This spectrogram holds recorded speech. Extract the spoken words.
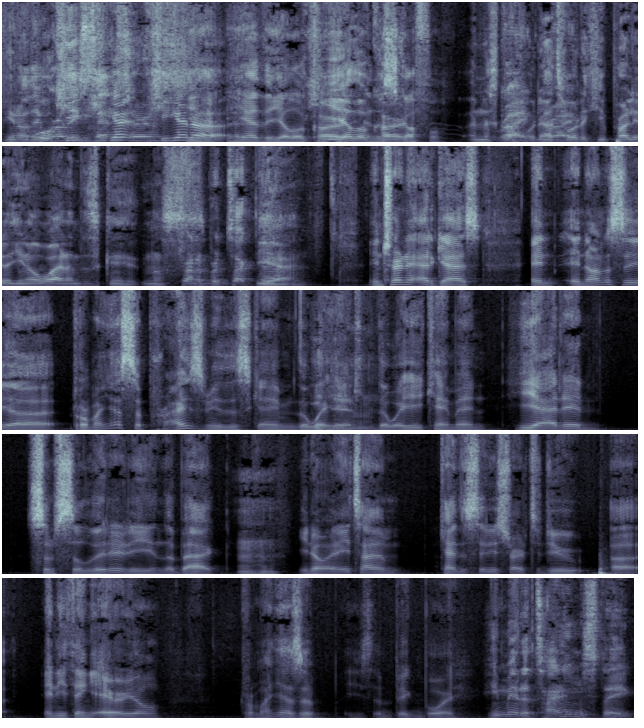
You know, they Well, were he, he got he He got had, a he had the yellow card yellow in the card scuffle. in the scuffle. Right, That's right. what he probably like. You know what? I'm just gonna no, trying to protect them. Yeah, in trying to add gas. And and honestly, uh, Romaña surprised me this game the way he, did. the way he came in. He added some solidity in the back. Mm-hmm. You know, anytime Kansas City started to do uh, anything aerial, Romaña's a he's a big boy. He made a tiny mistake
